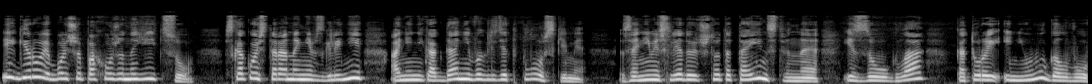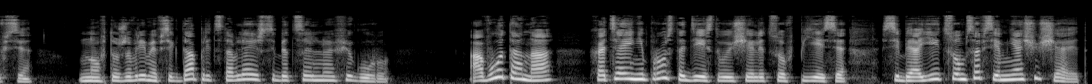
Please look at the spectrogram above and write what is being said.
Их герои больше похожи на яйцо. С какой стороны ни взгляни, они никогда не выглядят плоскими». За ними следует что-то таинственное из-за угла, который и не угол вовсе, но в то же время всегда представляешь себе цельную фигуру. А вот она, хотя и не просто действующее лицо в пьесе, себя яйцом совсем не ощущает.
